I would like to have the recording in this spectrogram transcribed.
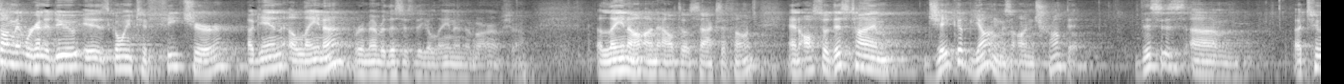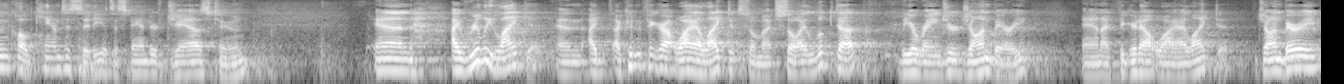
song that we're going to do is going to feature, again, Elena. Remember, this is the Elena Navarro show. Elena on alto saxophone. And also, this time, Jacob Youngs on trumpet. This is um, a tune called Kansas City. It's a standard jazz tune. And I really like it, and I, I couldn't figure out why I liked it so much. So I looked up the arranger, John Berry, and I figured out why I liked it. John Berry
